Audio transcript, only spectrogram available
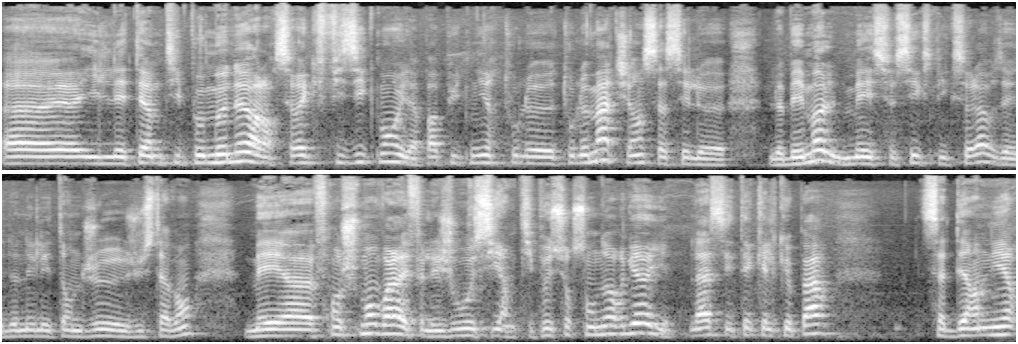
Euh, il était un petit peu meneur. Alors c'est vrai que physiquement, il n'a pas pu tenir tout le, match. Hein, ça, c'est le, bémol. Mais ceci explique cela. Vous avez donné les temps de jeu juste avant. Mais franchement, voilà, il fallait jouer aussi un petit peu sur son orgueil. Là, c'était quelque part sa dernière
